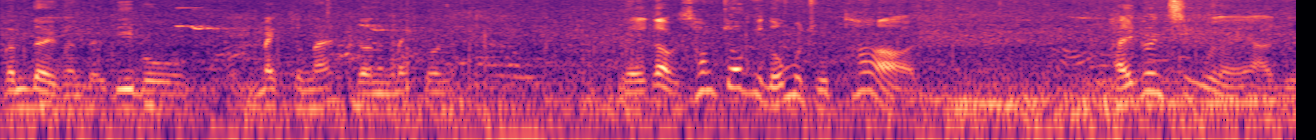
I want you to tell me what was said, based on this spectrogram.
건들 건들 리보 맥도날 넌 맥도날 얘가 성격이 너무 좋다. 밝은 친구네 아주.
